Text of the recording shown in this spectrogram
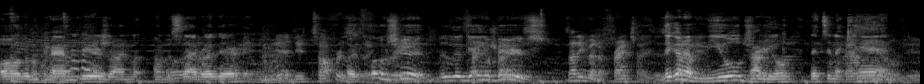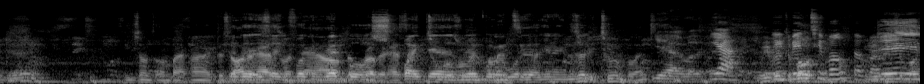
all the craft beers are on the, on the side right there. Yeah, dude, Toppers Like, is a oh great shit, there's a gang of beers. It's not even a franchise. It's They got a mule drink that's in a can. owned, dude, yeah. Each one's owned by a family. The daughter it's has like one fucking now. Red the Bull, brother has like two of them in Red Bull, Valencia. whatever, you know. There's already two in Valencia. Yeah, but Yeah, We've we've been been, to both. to both of them. Yeah, you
